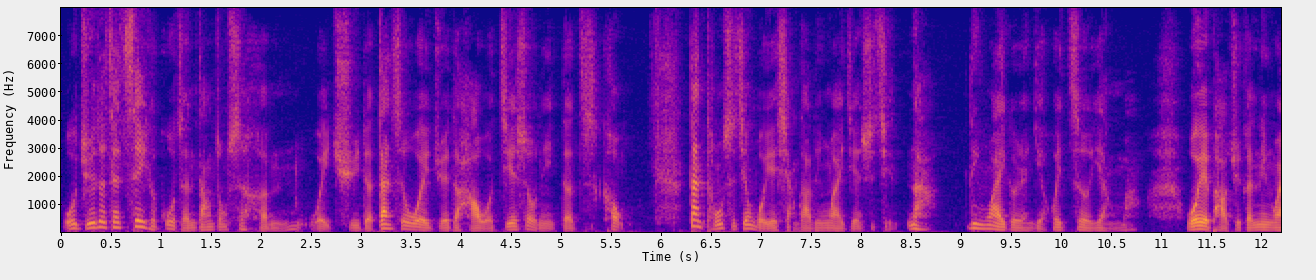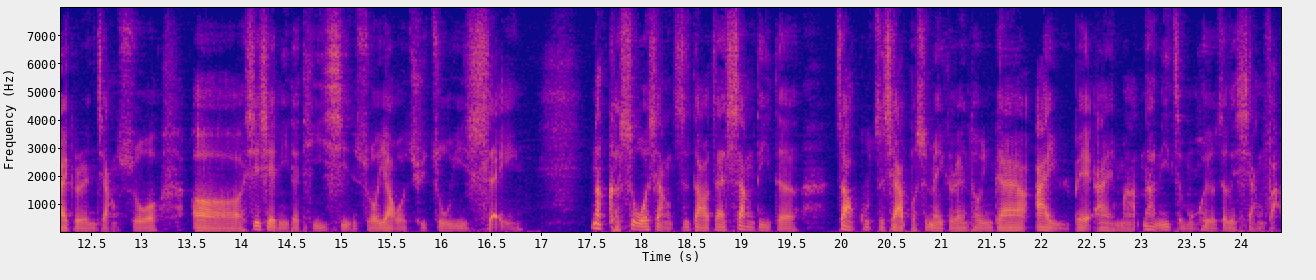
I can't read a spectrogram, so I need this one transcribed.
我觉得在这个过程当中是很委屈的，但是我也觉得好，我接受你的指控。但同时间，我也想到另外一件事情，那。另外一个人也会这样吗？我也跑去跟另外一个人讲说，呃，谢谢你的提醒，说要我去注意谁。那可是我想知道，在上帝的照顾之下，不是每个人都应该要爱与被爱吗？那你怎么会有这个想法？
